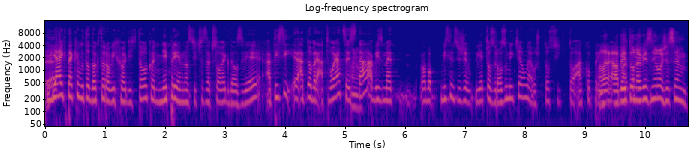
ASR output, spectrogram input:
Je? Ja k takémuto doktorovi chodiť, toľko nepríjemností, čo sa človek dozvie. A ty si, a dobre, a tvoja cesta, ano. aby sme, lebo myslím si, že je to zrozumiteľné, už kto si to ako príjme. Ale aby to nevyznelo, že som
